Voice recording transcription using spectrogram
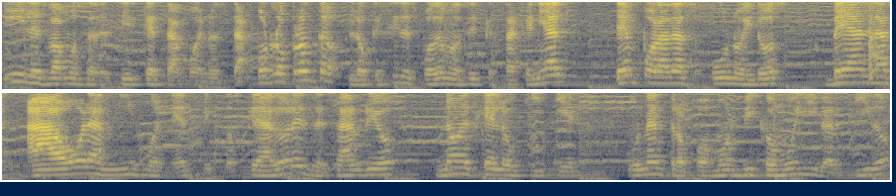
y les vamos a decir qué tan bueno está. Por lo pronto, lo que sí les podemos decir que está genial, temporadas 1 y 2, véanlas ahora mismo en Netflix. Los creadores de Sanrio no es Hello Kitty, es un antropomórfico muy divertido.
